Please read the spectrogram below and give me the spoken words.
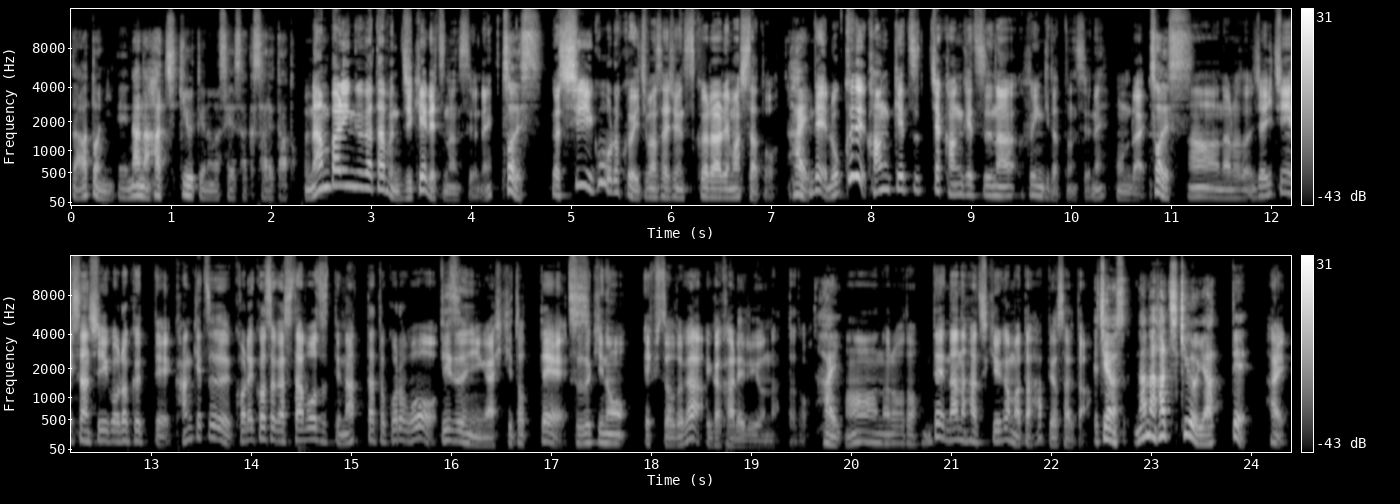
た後に、えー7、8、9っていうのが制作されたと。ナンバリングが多分時系列なんですよね。そうです。C56 が一番最初に作られましたと。はい。で、6で完結っちゃ完結な雰囲気だったんですよね、本来。そうです。ああ、なるほど。じゃあ、12345って完結、これこそがスター・ウォーズってなったところを、ディズニーが引き取って、続きのエピソードが描かれるようになったと。はい。ああ、なるほど。で、789がまた発表された。え違います。7、8、9をやって、はい。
